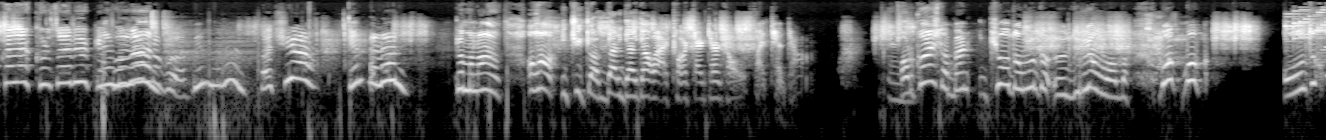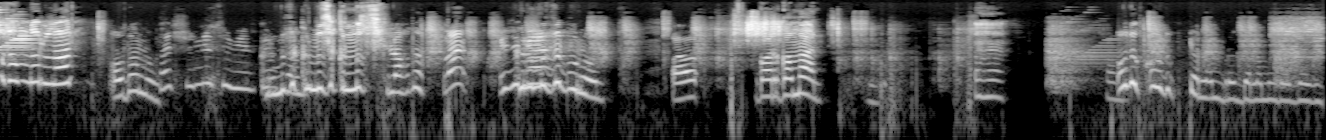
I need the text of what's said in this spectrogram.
o kadar kurtardık. Yapılır mı bu? Gelme lan. Kaçıyor. Gelme lan. Gelme lan. Aha iki gel gel gel gel. Gel, gel, gel, gel, gel, gel. Arkadaşlar ben iki adamı da öldürüyorum valla. Bak bak. Olduk adamlar lan. Adamız. Kaçıncı seviyesi? Kırmızı kırmızı kırmızı silahlı. Lan bizi Kırmızı burun. Aa, Gargamel. Hı. Aldık aldık. Gel lan buraya gel lan buraya gel.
